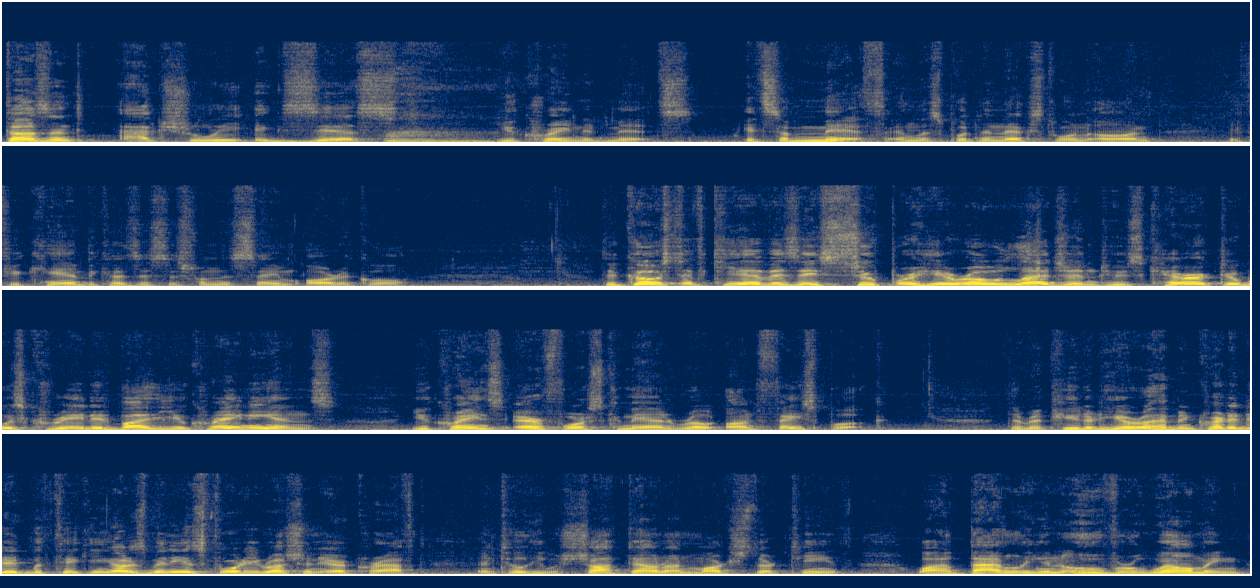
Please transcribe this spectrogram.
doesn't actually exist, Ukraine admits. It's a myth. And let's put the next one on if you can, because this is from the same article. The Ghost of Kiev is a superhero legend whose character was created by the Ukrainians, Ukraine's Air Force Command wrote on Facebook. The reputed hero had been credited with taking out as many as 40 Russian aircraft until he was shot down on March 13th while battling an overwhelming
